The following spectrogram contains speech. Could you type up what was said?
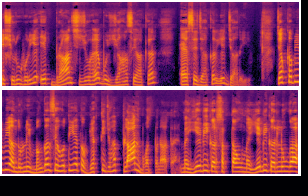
ये शुरू हो रही है एक ब्रांच जो है वो यहाँ से आकर ऐसे जाकर ये जा रही है। जब कभी भी अंदरूनी मंगल से होती है तो व्यक्ति जो है प्लान बहुत बनाता है। मैं ये भी कर सकता हूँ, मैं ये भी कर लूँगा,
